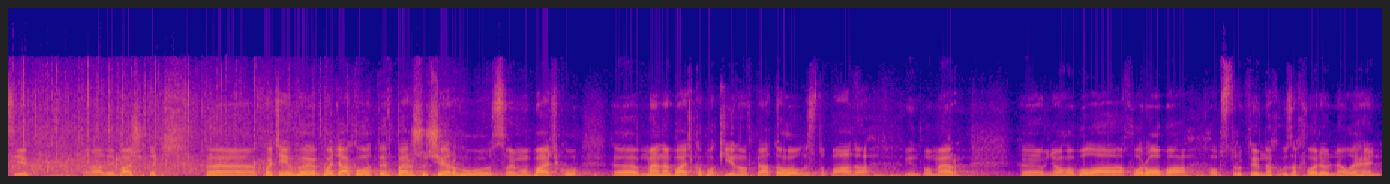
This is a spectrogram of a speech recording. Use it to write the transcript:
Всіх радий бачити. Е, хотів би подякувати в першу чергу своєму батьку. Е, мене батько покинув 5 листопада, він помер. Е, в нього була хвороба, обструктивне захворювання легень.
